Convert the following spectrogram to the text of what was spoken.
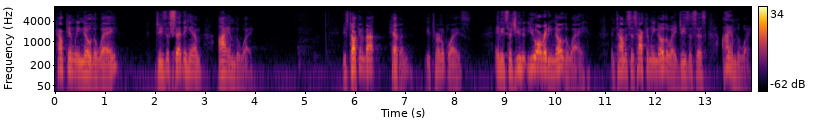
how can we know the way? Jesus said to him, I am the way. He's talking about heaven, eternal place. And he says, you, you already know the way. And Thomas says, How can we know the way? Jesus says, I am the way,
